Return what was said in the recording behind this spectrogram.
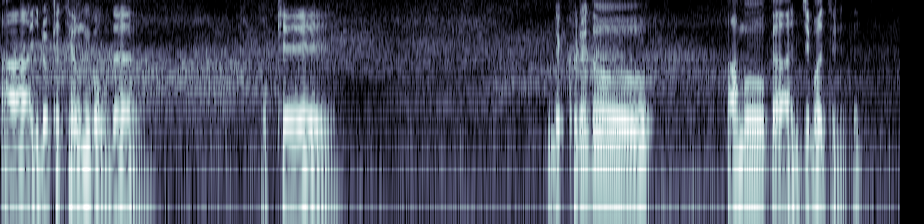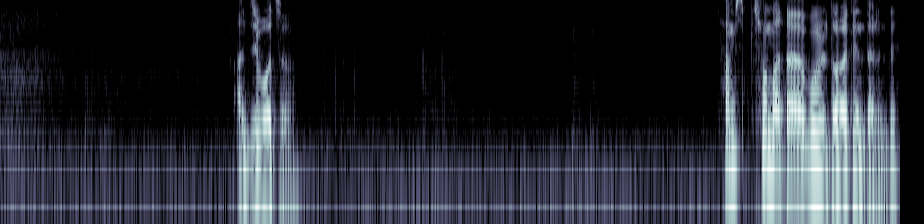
아, 이렇게 태우는 거구나. 오케이. 근데 그래도 나무가 안 집어지는데? 안 집어져. 30초마다 뭘 넣어야 된다는데?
